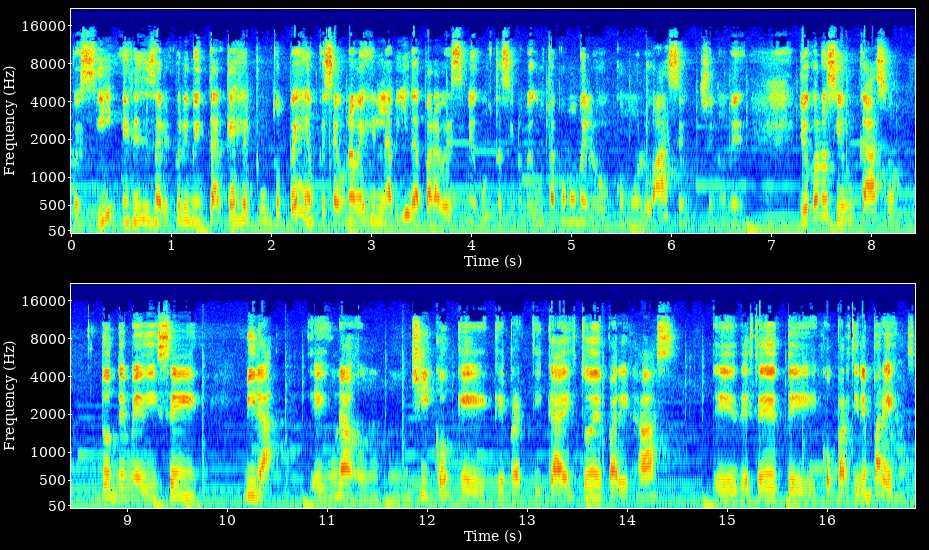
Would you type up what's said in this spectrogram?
Pues sí, es necesario experimentar qué es el punto P, aunque sea una vez en la vida, para ver si me gusta, si no me gusta cómo, me lo, cómo lo hacen. Si no me... Yo conocí un caso donde me dice, mira, es una, un, chico que, que practica esto de parejas eh, este de compartir en parejas.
